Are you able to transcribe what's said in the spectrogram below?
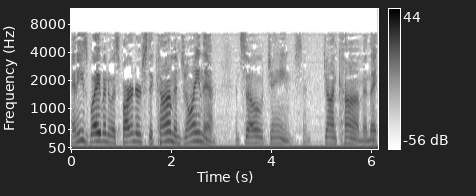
and he's waving to his partners to come and join them. And so James and John come and they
